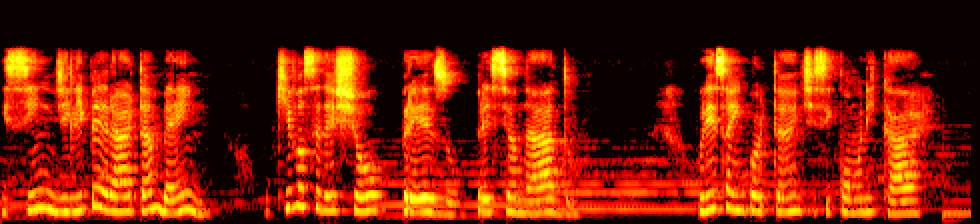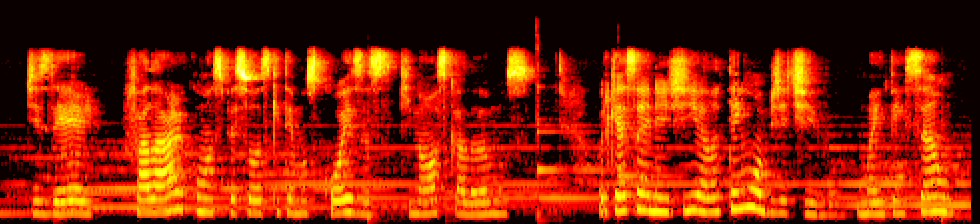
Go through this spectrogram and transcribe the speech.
e sim de liberar também o que você deixou preso, pressionado. Por isso é importante se comunicar, dizer, falar com as pessoas que temos coisas que nós calamos, porque essa energia ela tem um objetivo, uma intenção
